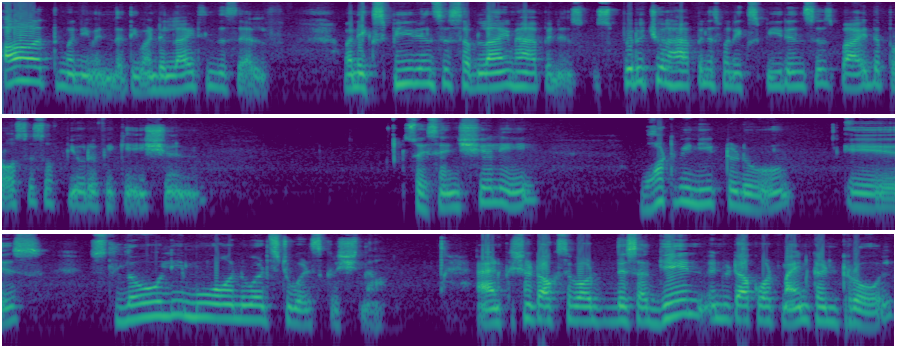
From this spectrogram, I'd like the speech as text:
atmani vindati. One delights in the self one experiences sublime happiness, spiritual happiness one experiences by the process of purification. So essentially, what we need to do is slowly move onwards towards Krishna. And Krishna talks about this again when we talk about mind control.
